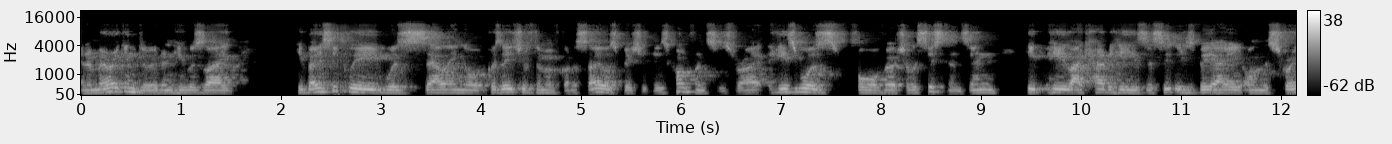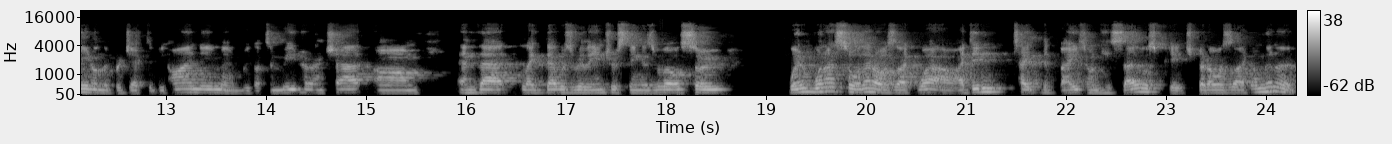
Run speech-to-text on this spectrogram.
an American dude, and he was like, he basically was selling or because each of them have got a sales pitch at these conferences right his was for virtual assistants and he, he like had his his va on the screen on the projector behind him and we got to meet her and chat um, and that like that was really interesting as well so when, when I saw that, I was like, wow, I didn't take the bait on his sales pitch, but I was like, I'm to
